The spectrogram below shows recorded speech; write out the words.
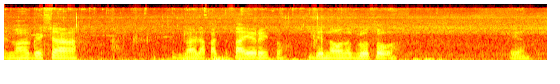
Yan mga guys, ah, lalakad na tayo rito. Diyan ako nagluto. Ayan.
